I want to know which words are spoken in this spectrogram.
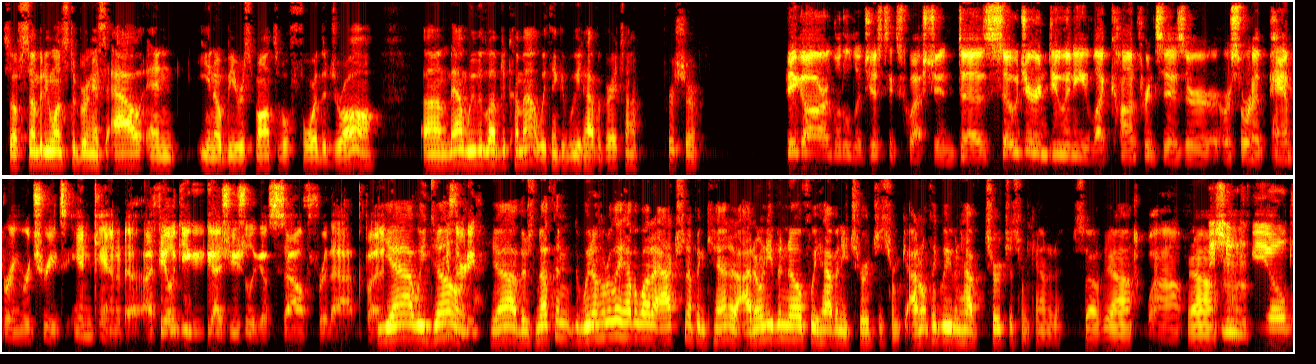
so if somebody wants to bring us out and you know be responsible for the draw, um, man, we would love to come out. We think we'd have a great time for sure. Big R, little logistics question. Does Sojourn do any like conferences or, or sort of pampering retreats in Canada? I feel like you guys usually go south for that, but yeah, we don't. There any- yeah, there's nothing. We don't really have a lot of action up in Canada. I don't even know if we have any churches from. I don't think we even have churches from Canada. So yeah, wow, yeah. Mission mm-hmm. Field.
